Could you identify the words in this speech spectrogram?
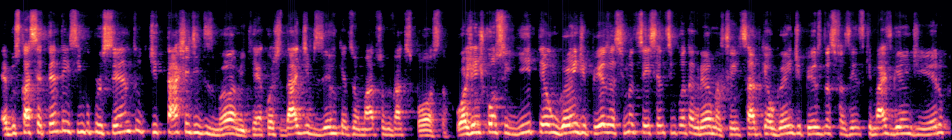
é buscar 75% de taxa de desmame, que é a quantidade de bezerro que é desmamado sobre vaca exposta. Ou a gente conseguir ter um ganho de peso acima de 650 gramas, que a gente sabe que é o ganho de peso das fazendas que mais ganham dinheiro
